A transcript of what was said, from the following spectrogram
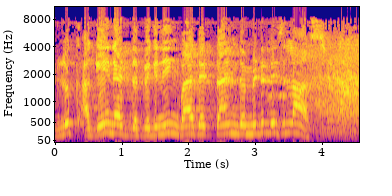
look again at the beginning, by that time the middle is lost.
